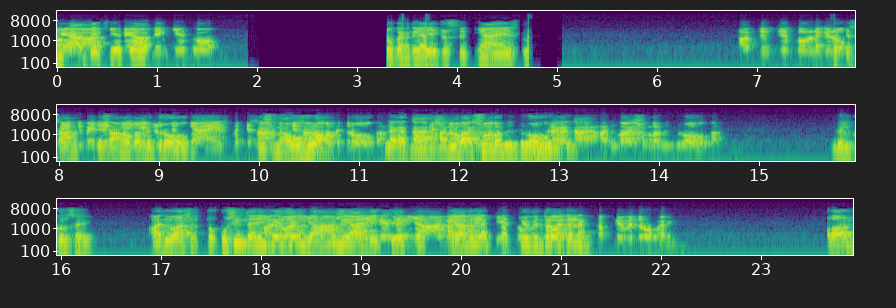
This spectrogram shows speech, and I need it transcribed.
में आप देखिए तो देखिए तो कर दिया ये जो स्थितियाँ हैं इसमें आप देखिए तो लेकिन लोग किसान- किसानों का विद्रोह होगा। इसमें किसान इसमें अब हुआ। विद्रोह होगा। लगातार आदिवासियों का विद्रोह होगा। लगातार आदिवासियों का विद्रोह होगा। बिल्कुल सही। आदिवासी तो उसी तरीके से यहाँ भी आप तरीके देखिए से तो यहाँ भी आप अलग अलग देखिए तबके तो विद्रोह करें अलग-अलग तबके विद्रोह करें और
